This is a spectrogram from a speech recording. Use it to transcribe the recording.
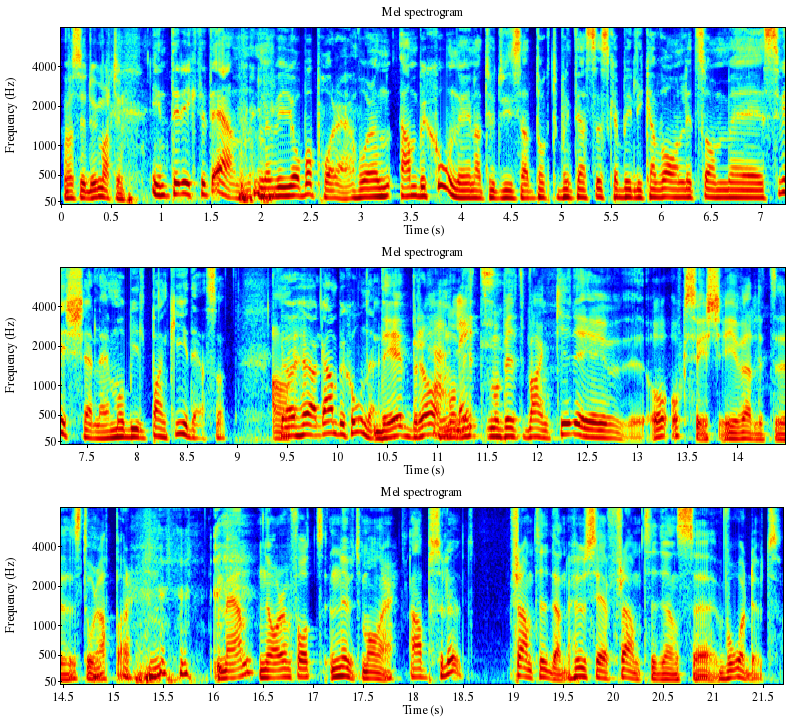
Vad säger du Martin? Inte riktigt än, men vi jobbar på det. Vår ambition är ju naturligtvis att doktor.se ska bli lika vanligt som eh, Swish eller mobilt bank-id. Så att vi har höga ambitioner. Det är bra. Mobilt, mobilt BankID är ju, och, och Swish är ju väldigt eh, stora appar. Men nu har de fått en utmanare. Absolut. Framtiden. Hur ser framtidens eh, vård ut?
